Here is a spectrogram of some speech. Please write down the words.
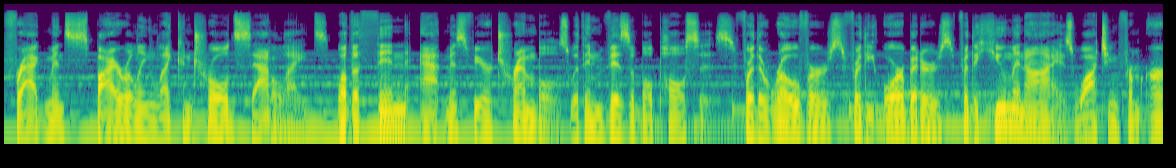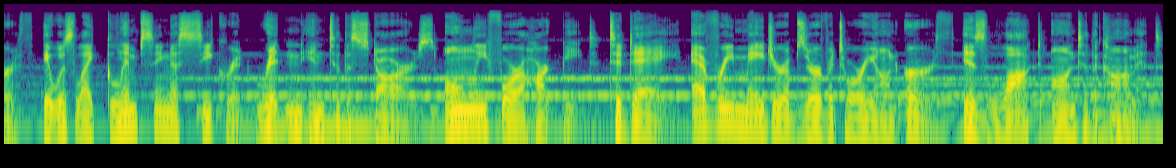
fragments spiraling like controlled satellites, while the thin atmosphere trembles with invisible pulses. For the rovers, for the orbiters, for the human eyes watching from Earth, it was like glimpsing a secret written into the stars, only for a heartbeat. Today, every major observatory on Earth is locked onto the comet.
